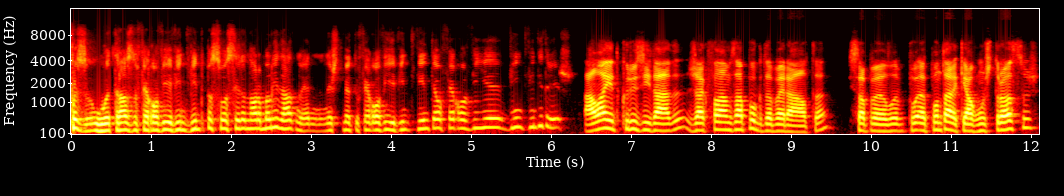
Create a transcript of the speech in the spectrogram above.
Pois, o atraso do Ferrovia 2020 passou a ser a normalidade, não é? Neste momento o Ferrovia 2020 é o Ferrovia 2023. Há lá de curiosidade, já que falámos há pouco da Beira Alta, só para apontar aqui alguns troços,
